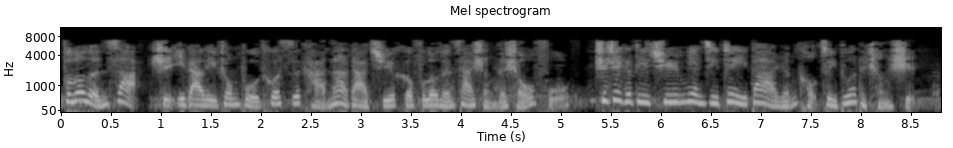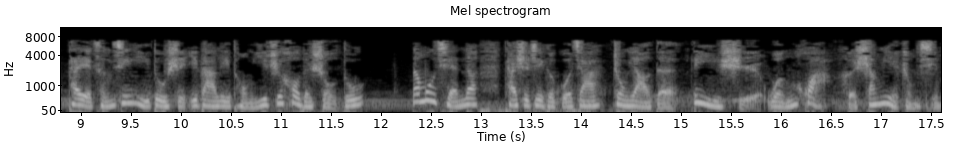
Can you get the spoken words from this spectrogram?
佛罗伦萨是意大利中部托斯卡纳大区和佛罗伦萨省的首府，是这个地区面积最大、人口最多的城市。它也曾经一度是意大利统一之后的首都。那目前呢，它是这个国家重要的历史文化和商业中心。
